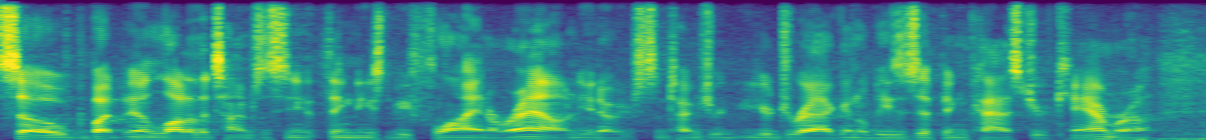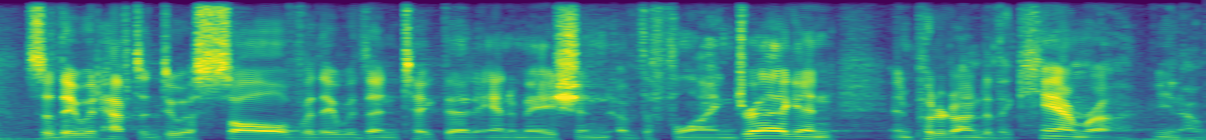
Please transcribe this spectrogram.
So, but a lot of the times this thing needs to be flying around. You know, sometimes your, your dragon will be zipping past your camera. So they would have to do a solve where they would then take that animation of the flying dragon and put it onto the camera. You know,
